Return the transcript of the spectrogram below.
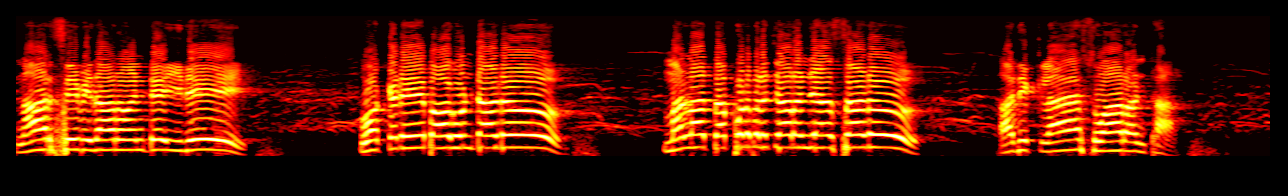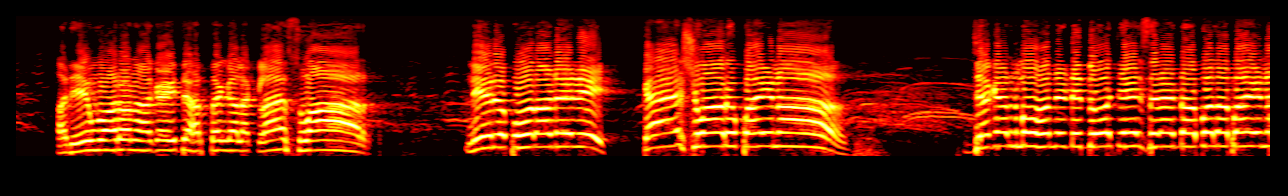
నార్సీ విధానం అంటే ఇదే. ఒక్కడే బాగుంటాడు. మళ్ళా తప్పుడు ప్రచారం చేస్తాడు. అది క్లాస్ వార్ అంట అదేం వారో నాకైతే అర్థం కాల. Class war. నేను పోరాడేది క్యాష్ వారు పైన. జగన్మోహన్ రెడ్డి దోచేసిన డబ్బుల పైన.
